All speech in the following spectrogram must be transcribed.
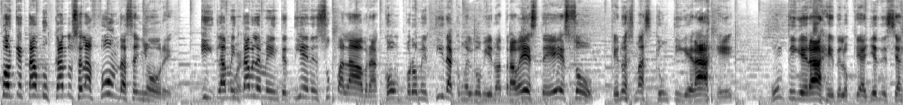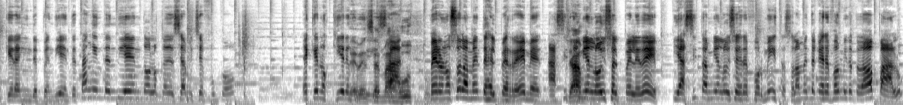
Porque están buscándose la funda, señores. Y lamentablemente tienen su palabra comprometida con el gobierno a través de eso, que no es más que un tigueraje. Un tigueraje de lo que ayer decían que eran independientes. ¿Están entendiendo lo que decía Michel Foucault? Es que nos quieren Deben utilizar. Ser más justos. Pero no solamente es el PRM, así también lo hizo el PLD y así también lo hizo el Reformista. Solamente que el Reformista te daba palo,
